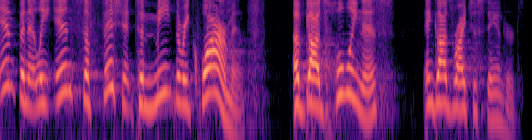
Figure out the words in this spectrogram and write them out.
infinitely insufficient to meet the requirements of God's holiness and God's righteous standards.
